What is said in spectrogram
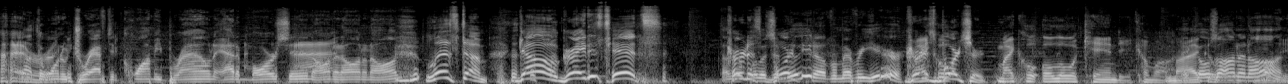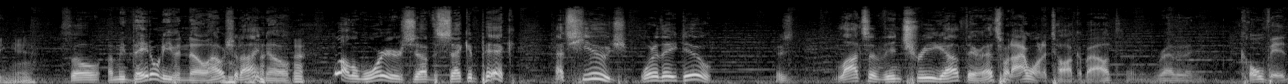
I'm not the one who drafted Kwame Brown, Adam Morrison, on and on and on. List them. Go. Greatest hits. Curtis well, there's a Bort- million of them every year. Curtis Michael- Borchardt. Michael Olowokandi. Come on. Michael goes on and on. Olowokandi, yeah. So, I mean, they don't even know. How should I know? well, the Warriors have the second pick. That's huge. What do they do? There's lots of intrigue out there. That's what I want to talk about I mean, rather than COVID.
